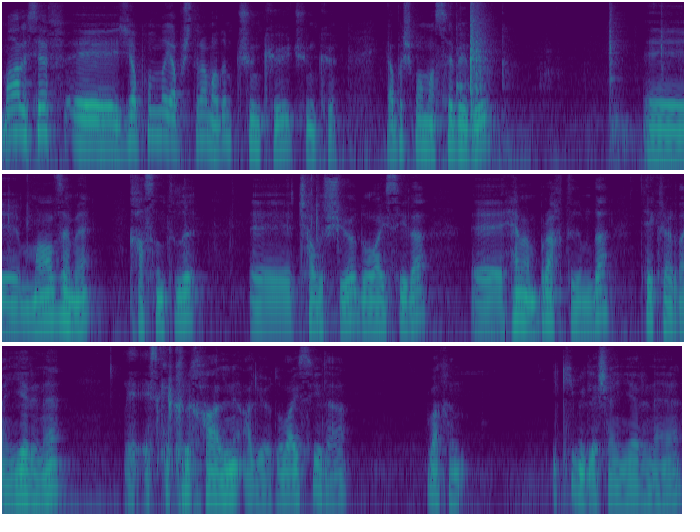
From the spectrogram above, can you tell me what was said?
Maalesef e, Japonla yapıştıramadım çünkü çünkü yapışmama sebebi e, malzeme kasıntılı e, çalışıyor. Dolayısıyla e, hemen bıraktığımda tekrardan yerine e, eski kırık halini alıyor. Dolayısıyla bakın iki birleşen yerine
